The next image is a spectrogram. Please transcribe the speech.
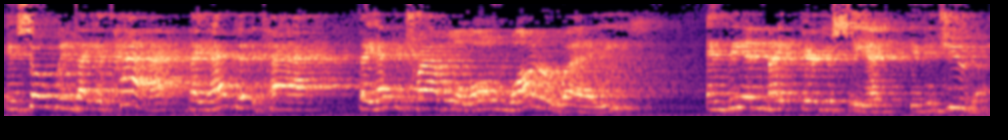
And so when they attacked, they had to attack they had to travel along waterways and then make their descent into Judah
